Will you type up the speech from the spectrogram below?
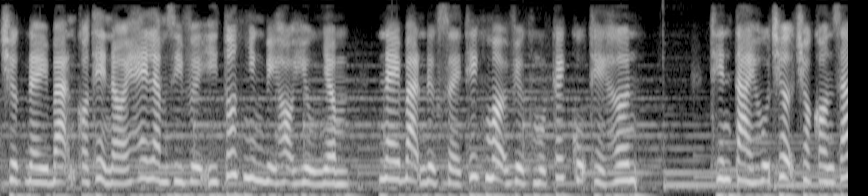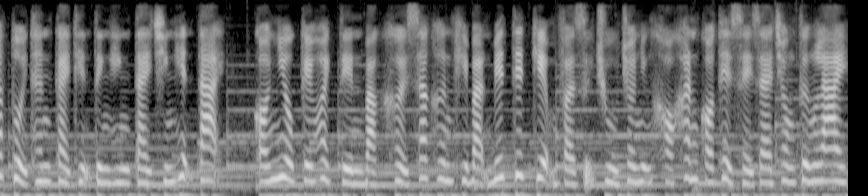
Trước đây bạn có thể nói hay làm gì với ý tốt nhưng bị họ hiểu nhầm, nay bạn được giải thích mọi việc một cách cụ thể hơn. Thiên tài hỗ trợ cho con giáp tuổi thân cải thiện tình hình tài chính hiện tại, có nhiều kế hoạch tiền bạc khởi sắc hơn khi bạn biết tiết kiệm và dự trù cho những khó khăn có thể xảy ra trong tương lai.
